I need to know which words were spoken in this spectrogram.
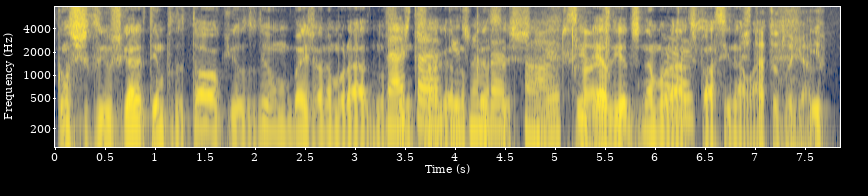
conseguiu chegar a tempo de Tóquio, deu um beijo ao namorado no fim, está, que joga no Kansas. Sim, claro. é o dia dos namorados, é. para assinalar. Está tudo ligado. E,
